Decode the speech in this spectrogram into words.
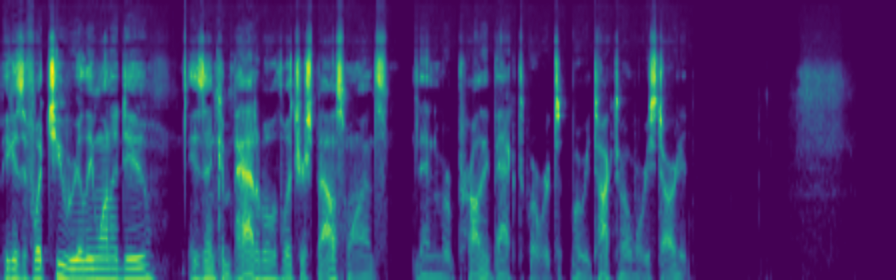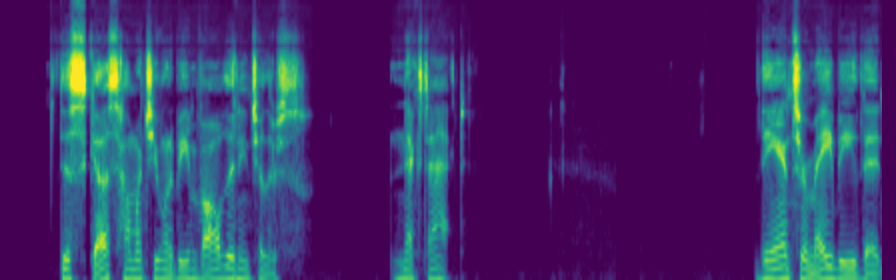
Because if what you really want to do is incompatible with what your spouse wants, then we're probably back to where, we're t- where we talked about where we started. Discuss how much you want to be involved in each other's next act? The answer may be that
